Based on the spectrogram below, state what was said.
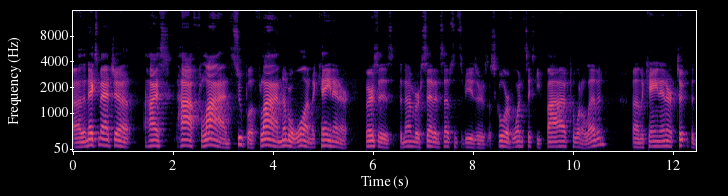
Uh, the next matchup, high high flying, super flying number one, McCain Enter versus the number seven substance abusers, a score of 165 to 111. Uh, McCain Enter took the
